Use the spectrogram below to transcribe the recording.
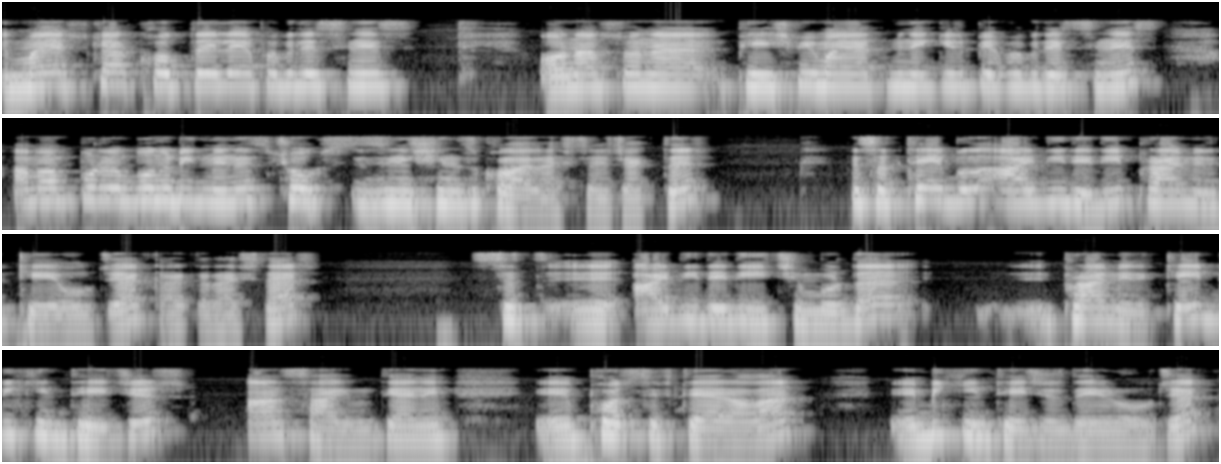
MySQL kodlarıyla yapabilirsiniz. Ondan sonra PHP MyAdmin'e girip yapabilirsiniz. Ama bunu, bunu bilmeniz çok sizin işinizi kolaylaştıracaktır. Mesela table ID dediği primary key olacak arkadaşlar. E, ID dediği için burada e, primary key big integer unsigned yani e, pozitif değer alan big integer değeri olacak.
